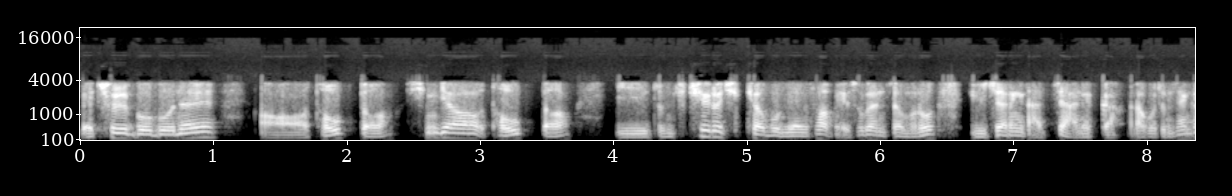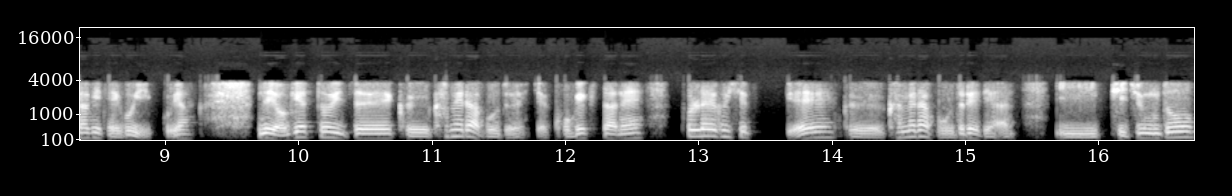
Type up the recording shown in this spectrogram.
매출 부분을 어, 더욱 더 신경, 더욱 더 이좀 추이를 지켜보면서 매수 관점으로 유지하는 게 낫지 않을까라고 좀 생각이 되고 있고요. 근데 여기에 또 이제 그 카메라 모듈, 이제 고객사의 플래그십 의 그 카메라 모듈에 대한 이 비중도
